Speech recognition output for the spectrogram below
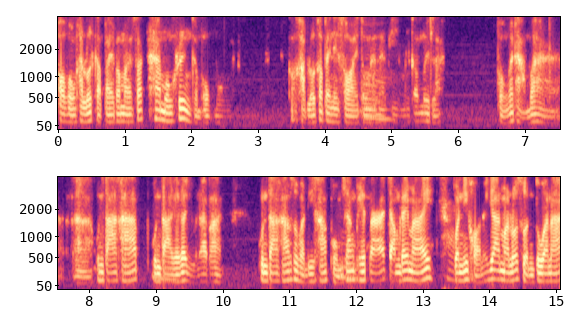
พอผมขับรถกลับไปประมาณสักห้าโมงครึ่งกับหกโมงก็ขับรถเข้าไปในซอยตรงนั้นแหละพี่มันก็มืดละผมก็ถามว่าเอ่อคุณตาครับ คุณตาแกก็อยู่หน้าบ้าน คุณตาครับสวัสดีครับ ผมช่างเพชรนะจำได้ไหมครับวันนี้ขออนุญาตมารถส่วนตัวนะ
